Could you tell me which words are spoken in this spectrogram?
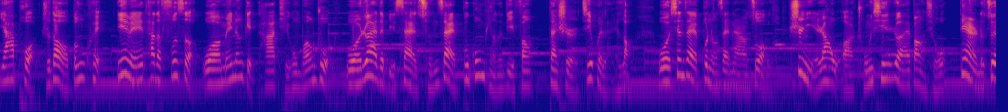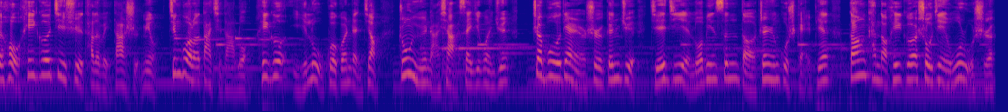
压迫，直到崩溃。因为他的肤色，我没能给他提供帮助。我热爱的比赛存在不公平的地方，但是机会来了。我现在不能再那样做了。是你让我重新热爱棒球。电影的最后，黑哥继续他的伟大使命。经过了大起大落，黑哥一路过关斩将，终于拿下赛季冠军。这部电影是根据杰基·罗宾森的真人故事改编。当看到黑哥受尽侮辱时，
